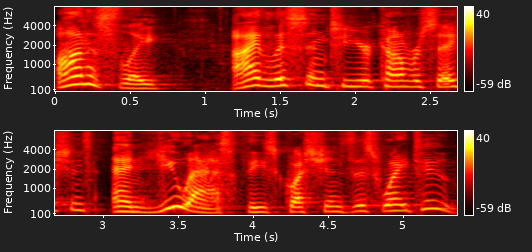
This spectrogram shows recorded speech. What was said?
honestly, I listen to your conversations and you ask these questions this way too.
